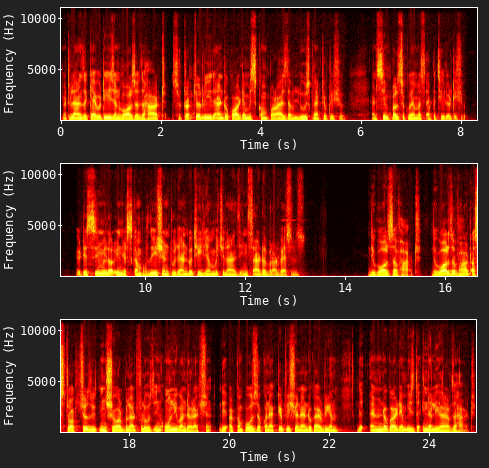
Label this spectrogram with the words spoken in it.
It lines the cavities and valves of the heart. Structurally, the endocardium is comprised of loose connective tissue and simple squamous epithelial tissue. It is similar in its composition to the endothelium which lines inside the blood vessels. The walls of heart. The valves of heart are structures which ensure blood flows in only one direction. They are composed of connective tissue and endocardium. The endocardium is the inner layer of the heart.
